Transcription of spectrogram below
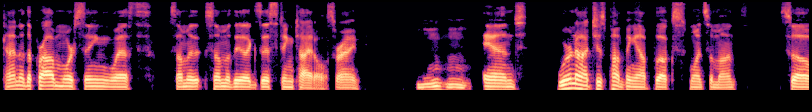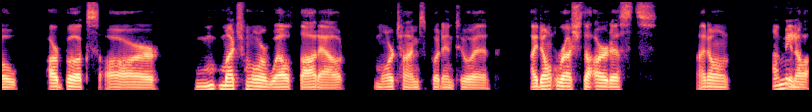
kind of the problem we're seeing with some of, some of the existing titles, right? hmm and we're not just pumping out books once a month so our books are m- much more well thought out more times put into it i don't rush the artists i don't I mean, you know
